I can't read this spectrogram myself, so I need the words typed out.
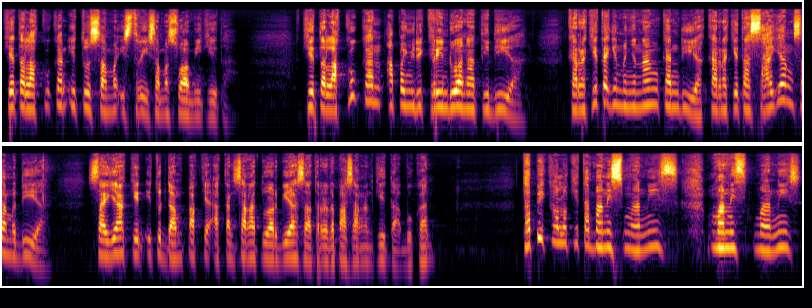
kita lakukan itu sama istri, sama suami kita. Kita lakukan apa yang menjadi kerinduan hati dia. Karena kita ingin menyenangkan dia, karena kita sayang sama dia. Saya yakin itu dampaknya akan sangat luar biasa terhadap pasangan kita, bukan? Tapi kalau kita manis-manis, manis-manis,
